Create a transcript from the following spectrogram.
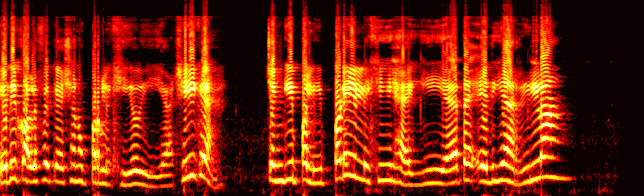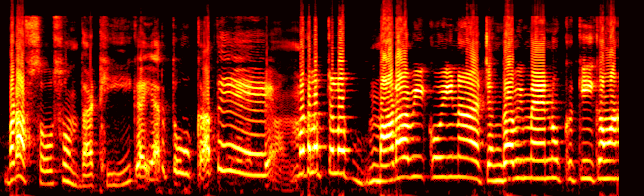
ਇਹਦੀ ਕੁਆਲੀਫਿਕੇਸ਼ਨ ਉੱਪਰ ਲਿਖੀ ਹੋਈ ਹੈ ਠੀਕ ਹੈ? ਚੰਗੀ ਭਲੀ ਪੜ੍ਹੀ ਲਿਖੀ ਹੈਗੀ ਹੈ ਤੇ ਇਹਦੀਆਂ ਰੀਲਾਂ ਬੜਾ ਅਫਸੋਸ ਹੁੰਦਾ, ਠੀਕ ਹੈ ਯਾਰ ਤੂੰ ਕਾਤੇ ਮਤਲਬ ਚਲੋ ਮਾੜਾ ਵੀ ਕੋਈ ਨਾ, ਚੰਗਾ ਵੀ ਮੈਂ ਇਹਨੂੰ ਕੀ ਕਵਾਂ?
